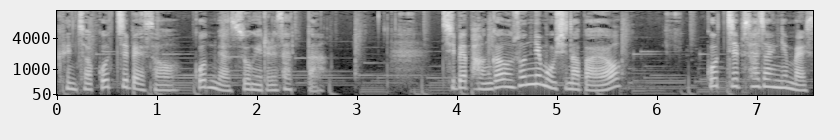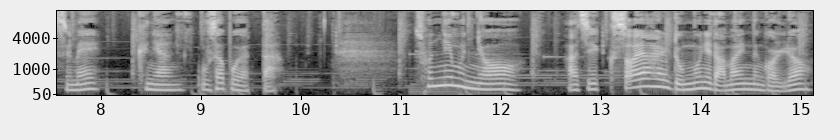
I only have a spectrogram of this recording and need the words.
근처 꽃집에서 꽃 몇 송이를 샀다. 집에 반가운 손님 오시나 봐요. 꽃집 사장님 말씀에 그냥 웃어 보였다. 손님은요, 아직 써야 할 논문이 남아있는걸요.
